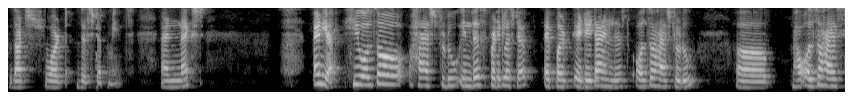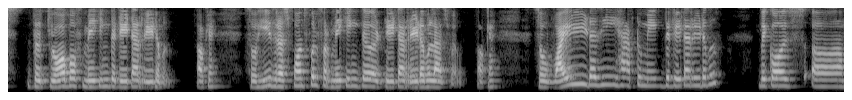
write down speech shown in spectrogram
So that's what this step means. And next and yeah he also has to do in this particular step a, a data analyst also has to do uh, also has the job of making the data readable okay? So he is responsible for making the data readable as well okay? So why does he have to make the data readable because uh,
